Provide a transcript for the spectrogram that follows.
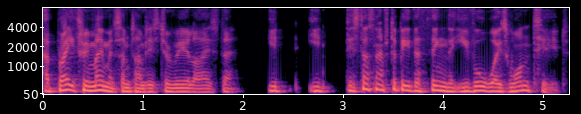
A breakthrough moment sometimes is to realize that you, you, this doesn't have to be the thing that you've always wanted.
